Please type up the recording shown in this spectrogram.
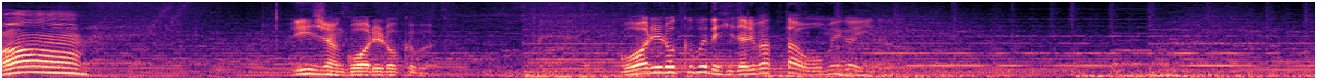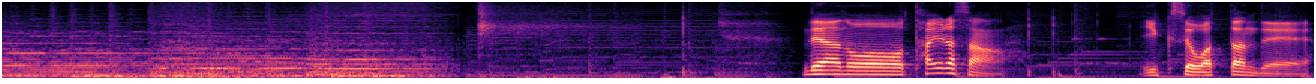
あー。いいじゃん5割6分。5割6分で左バッター多めがいいなであの平さん育成終わったんで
